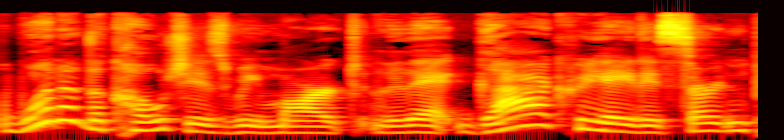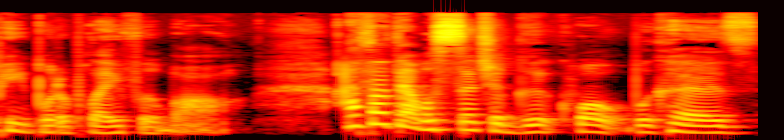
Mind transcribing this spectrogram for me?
one of the coaches remarked that God created certain people to play football. I thought that was such a good quote because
